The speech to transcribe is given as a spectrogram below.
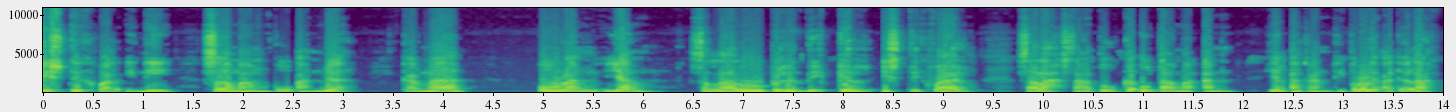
istighfar ini semampu Anda. Karena orang yang selalu berzikir istighfar, salah satu keutamaan yang akan diperoleh adalah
